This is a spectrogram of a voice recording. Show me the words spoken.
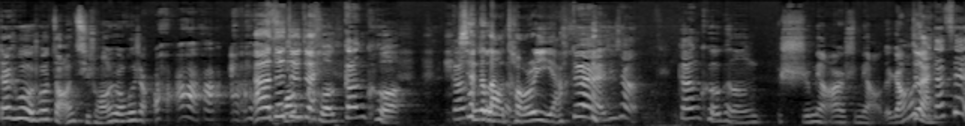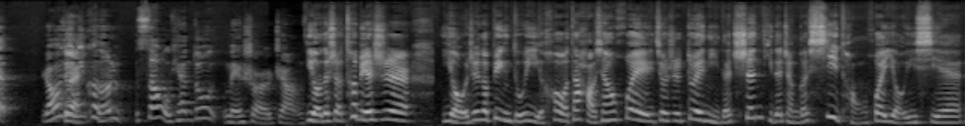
但是我有时候早上起床的时候会这样啊啊啊啊啊对对对狂咳干咳，干像个老头儿一样，对，就像干咳可能十秒二十秒的，然后就对 that's it，然后就你可能三五天都没事儿这样子。有的时候，特别是有这个病毒以后，它好像会就是对你的身体的整个系统会有一些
